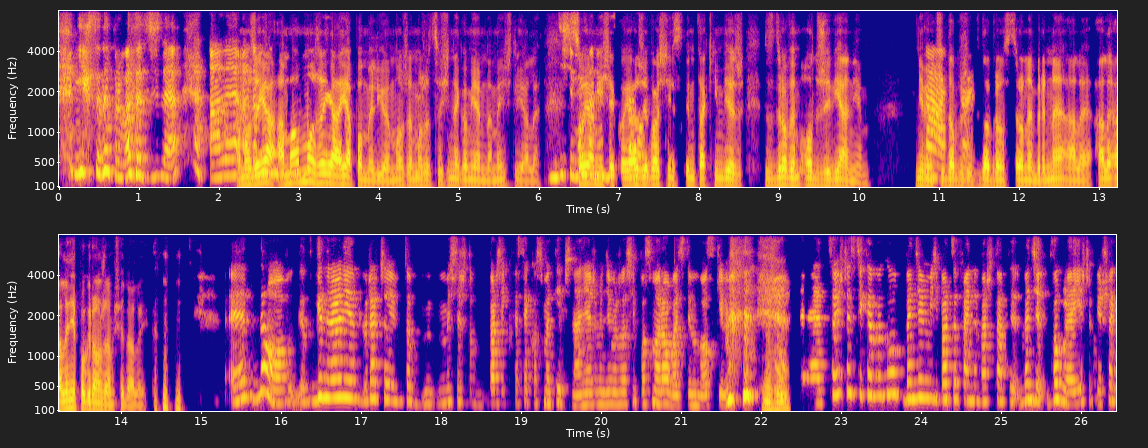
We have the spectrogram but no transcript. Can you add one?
nie chcę naprowadzać źle, ale... A może ale ja, a może ja, ja pomyliłem, może, może coś innego miałem na myśli, ale soja mi się kojarzy właśnie z tym takim, wiesz, zdrowym odżywianiem. Nie wiem, czy tak, dobrze tak. w dobrą stronę brnę, ale, ale, ale nie pogrążam się dalej. E, no, generalnie raczej to myślę, że to bardziej kwestia kosmetyczna, nie? że będzie można się posmarować tym woskiem. Mhm. E, co jeszcze jest ciekawego, będziemy mieć bardzo fajne warsztaty, będzie w ogóle jeszcze 1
